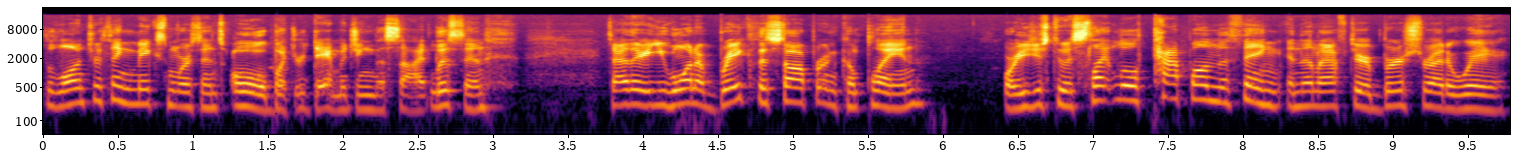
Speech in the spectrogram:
the launcher thing makes more sense. Oh, but you're damaging the side. Listen, it's either you want to break the stopper and complain, or you just do a slight little tap on the thing and then after it bursts right away.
